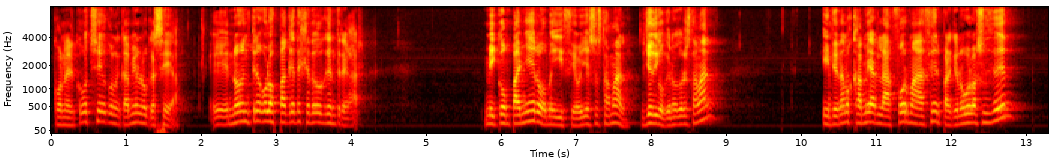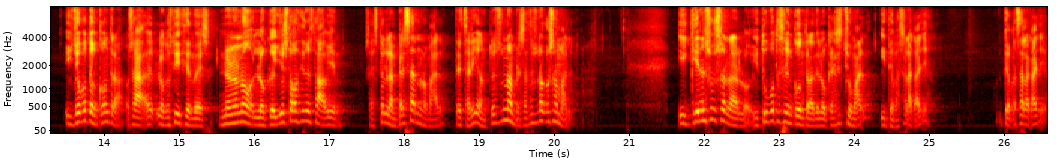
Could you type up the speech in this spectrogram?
con el coche, con el camión, lo que sea. Eh, no entrego los paquetes que tengo que entregar. Mi compañero me dice, oye, esto está mal. Yo digo que no, que no está mal. Intentamos cambiar la forma de hacer para que no vuelva a suceder. Y yo voto en contra. O sea, lo que estoy diciendo es, no, no, no, lo que yo estaba haciendo estaba bien. O sea, esto en la empresa es normal. Te echarían. Tú eres una empresa, haces una cosa mal. Y quieren subsanarlo. Y tú votas en contra de lo que has hecho mal y te vas a la calle. Te vas a la calle.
